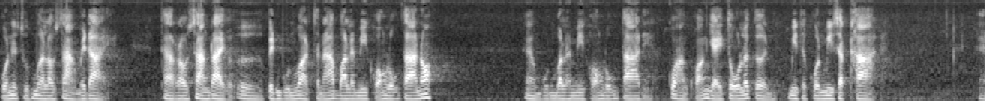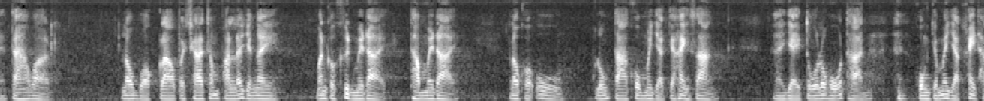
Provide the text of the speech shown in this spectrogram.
ผลในสุดเมื่อเราสร้างไม่ได้ ถ้าเราสร้างได้ก็เออ เป็นบุญวาสนาบารมีของหลวงตาเนาะบุญบารมีของหลวงตาเนี่ยกว้างขวางใหญ่โตเหลือเกิน มีแต่คนมีศรัทธาแต่ว่าเราบอกกล่าวประชาสัมพันธ์แล้วยังไง มันก็ขึ้นไม่ได้ทำไม่ได้ เราก็โอ้หลวงตาคงไม่อยากจะให้สร้าง ใหญ่โตแล้วโหฐาน คงจะไม่อยากให้ท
